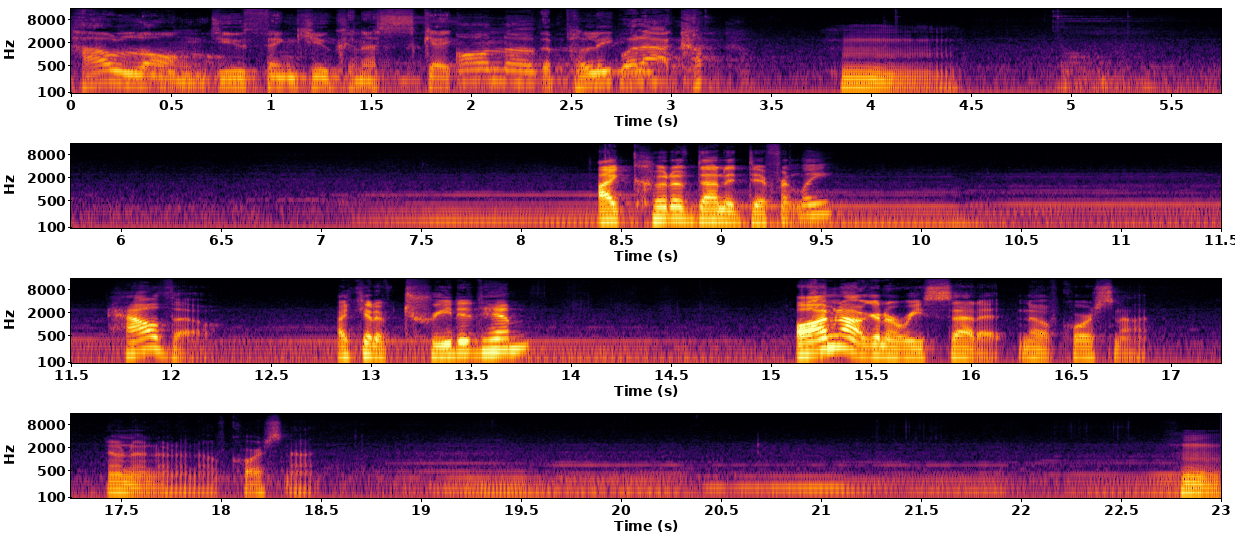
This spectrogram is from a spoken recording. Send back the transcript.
How long do you think you can escape Oh no, the police? Well. Hmm. I could have done it differently. How though? I could have treated him. Oh, I'm not going to reset it. No, of course not. No, no, no, no, no, of course not. Hmm.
